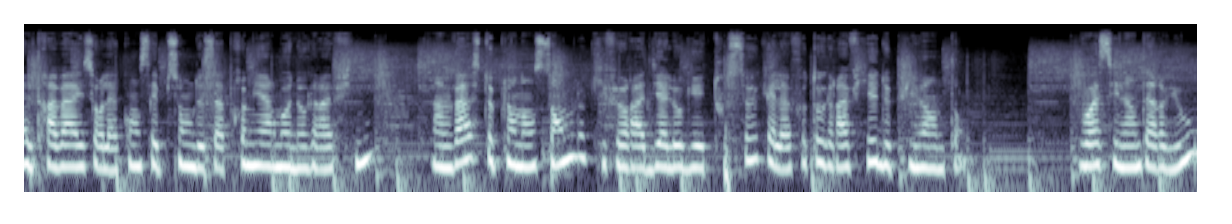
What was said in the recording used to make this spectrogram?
Elle travaille sur la conception de sa première monographie, un vaste plan d'ensemble qui fera dialoguer tous ceux qu'elle a photographiés depuis 20 ans. Voici l'interview,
